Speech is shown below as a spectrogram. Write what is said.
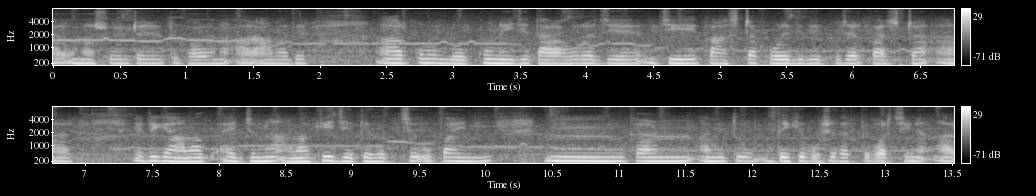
আর ওনার শরীরটা যেহেতু ভালো না, আর আমাদের আর কোনো লোকও নেই যে তাড়াহুড়া যে যে কাজটা করে দিবে পূজার কাজটা। আর এদিকে আমার, এর জন্য আমাকেই যেতে হচ্ছে, উপায় নেই। কারণ আমি তো দেখে বসে থাকতে পারছি না, আর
